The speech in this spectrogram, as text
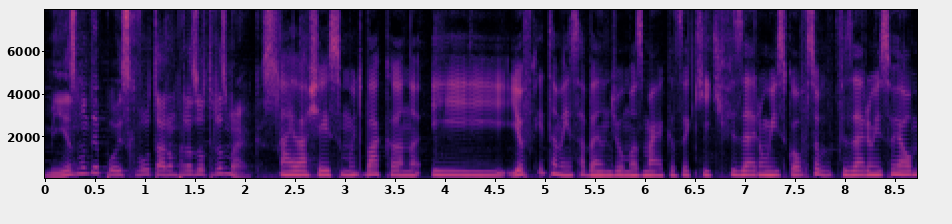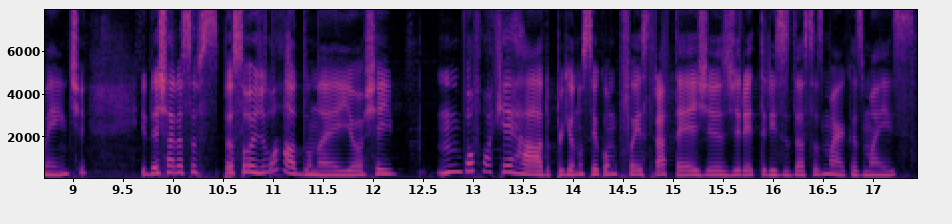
mesmo depois que voltaram para as outras marcas. Ah, eu achei isso muito bacana. E, e, eu fiquei também sabendo de umas marcas aqui que fizeram isso, igual fizeram isso realmente, e deixaram essas pessoas de lado, né? E eu achei. Não vou falar que é errado, porque eu não sei como foi a estratégia, as diretrizes dessas marcas, mas.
